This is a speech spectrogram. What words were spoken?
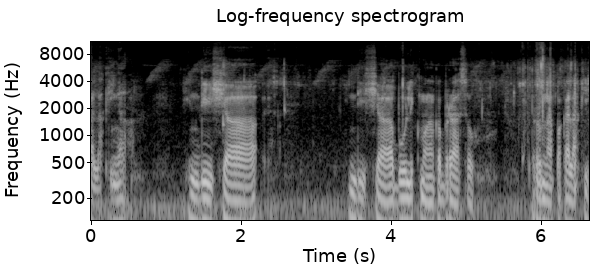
pakalaki nga. Hindi siya hindi siya bulik mga kabraso. Pero napakalaki.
